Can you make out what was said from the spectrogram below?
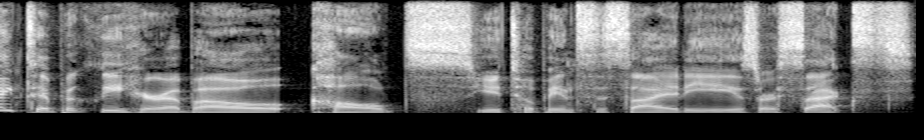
I typically hear about cults, utopian societies, or sects,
